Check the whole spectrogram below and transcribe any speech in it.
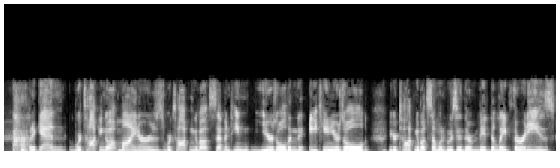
but again, we're talking about minors. We're talking about 17 years old and 18 years old. You're talking about someone who's in their mid to late 30s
